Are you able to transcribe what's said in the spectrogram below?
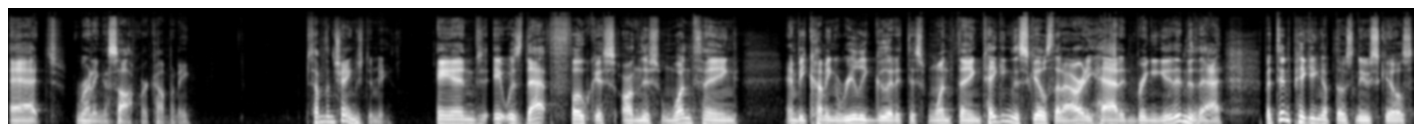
at running a software company? Something changed in me. And it was that focus on this one thing and becoming really good at this one thing, taking the skills that I already had and bringing it into that, but then picking up those new skills.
